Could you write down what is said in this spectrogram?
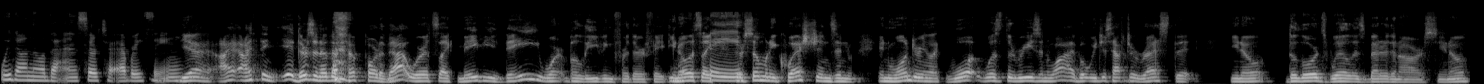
we don't know the answer to everything. Yeah, I, I think yeah, there's another tough part of that where it's like maybe they weren't believing for their faith. You know, it's like faith. there's so many questions and and wondering like what was the reason why, but we just have to rest that, you know, the Lord's will is better than ours, you know?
